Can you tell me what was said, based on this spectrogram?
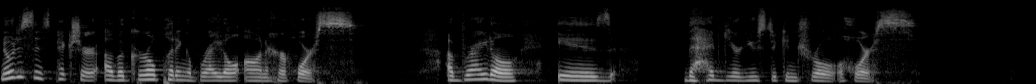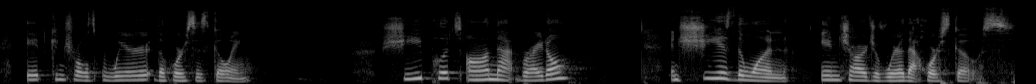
Notice this picture of a girl putting a bridle on her horse. A bridle is the headgear used to control a horse it controls where the horse is going. She puts on that bridle, and she is the one in charge of where that horse goes.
